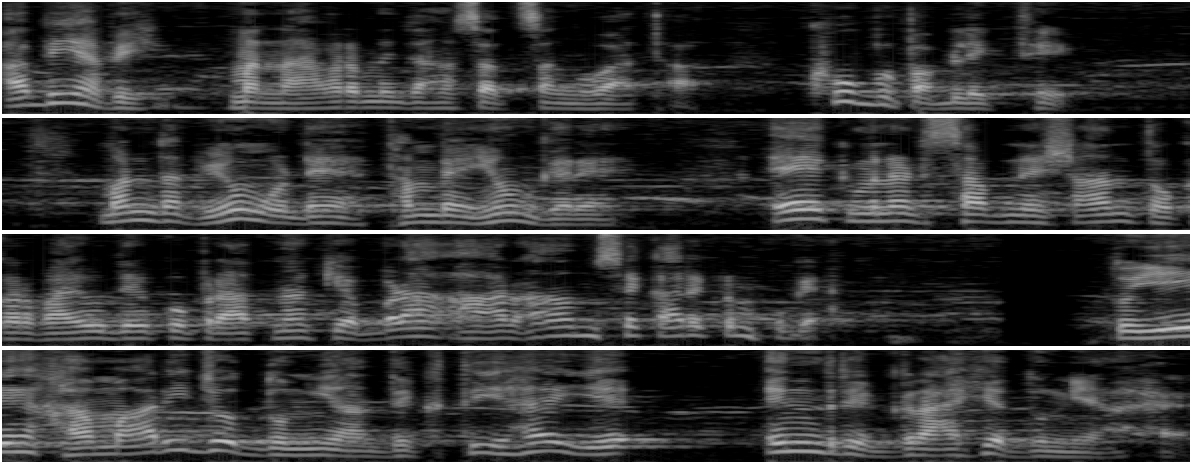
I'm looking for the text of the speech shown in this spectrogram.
अभी अभी मनावर में जहाँ सत्संग हुआ था, खूब पब्लिक थी। मंडप यूँ उड़े, थंबे यूँ गिरे। एक मिनट सबने शांत होकर वायुदेव को प्रार्थना किया। बड़ा आराम से कार्यक्रम हो गया। तो ये हमारी जो दुनिया दिखती है, ये इंद्रिय ग्राह्य दुनिया है।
